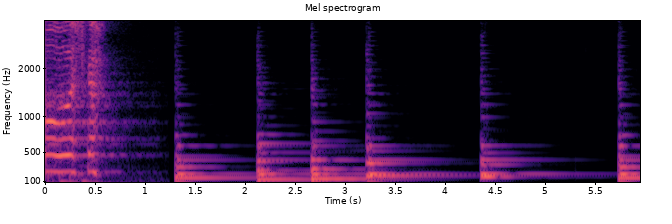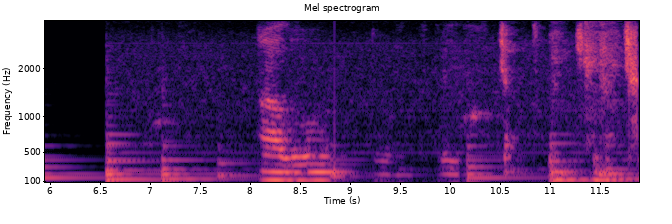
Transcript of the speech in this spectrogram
Mosca. Alô, dois, três, tchau.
